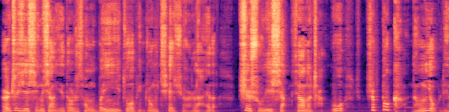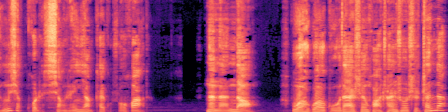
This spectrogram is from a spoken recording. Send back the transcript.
而这些形象也都是从文艺作品中窃取而来的，是属于想象的产物，是不可能有灵性或者像人一样开口说话的。那难道我国古代神话传说是真的？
